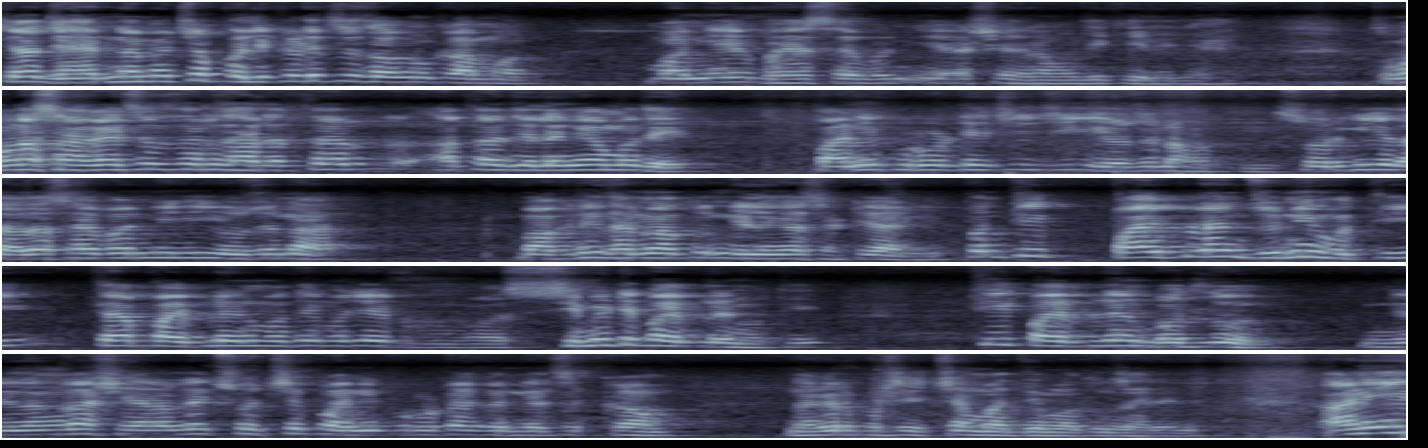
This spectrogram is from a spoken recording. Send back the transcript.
त्या जाहीरनाम्याच्या पलीकडेचे जाऊन कामं माननीय भैयासाहेबांनी या शहरामध्ये केलेली आहेत. तुम्हाला सांगायचं जर झालं तर आता निलंग्यामध्ये पाणी पुरवठ्याची जी योजना होती स्वर्गीय दादासाहेबांनी ही योजना मागणी धरणातून निलंग्यासाठी आणली. पण ती पाईपलाईन जुनी होती त्या पाईपलाईनमध्ये म्हणजे सिमेटी सिमेंटी पाईपलाईन होती. ती पाईपलाईन बदलून निलंगा शहराला एक स्वच्छ पाणी पुरवठा करण्याचं काम नगर परिषदेच्या माध्यमातून झालेलं. आणि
